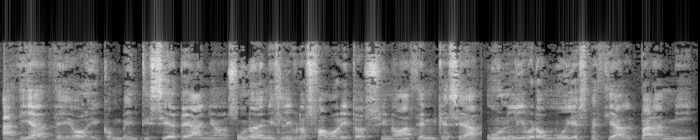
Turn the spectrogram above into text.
a día de hoy, con 27 años, uno de mis libros favoritos, sino hacen que sea un libro muy especial para mí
